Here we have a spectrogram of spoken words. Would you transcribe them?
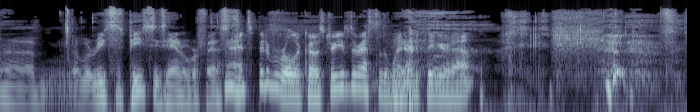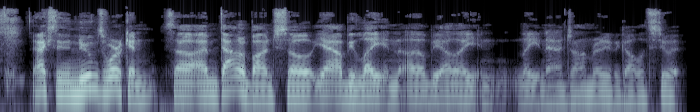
uh, um, Reese's Pieces hand over fist. Yeah, it's a bit of a roller coaster. You have the rest of the winter Yeah. to figure it out. Actually, the Noom's working, so I'm down a bunch. So yeah, I'll be late and I'll be late and late and agile. I'm ready to go. Let's do it.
